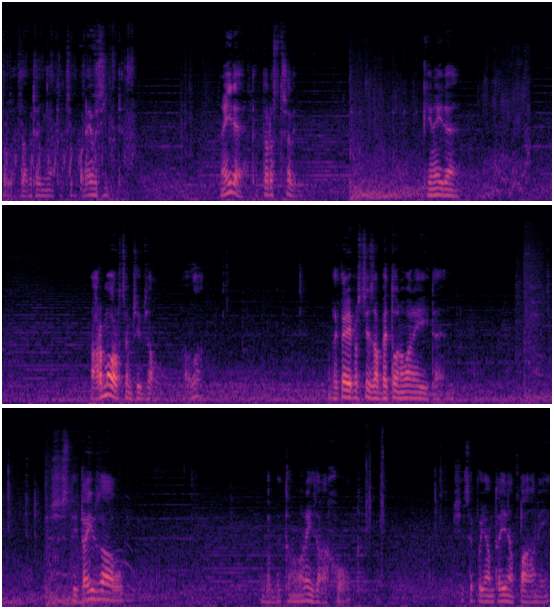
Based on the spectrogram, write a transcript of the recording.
Tohle zavření a to chci podevřít. Nejde, tak to rozstřelím. Taky nejde. Armor jsem si vzal. No, tak tady je prostě zabetonovaný ten. Co jsi ty tady vzal? Zabetonovaný záchod. Ještě se podívám tady na pány.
